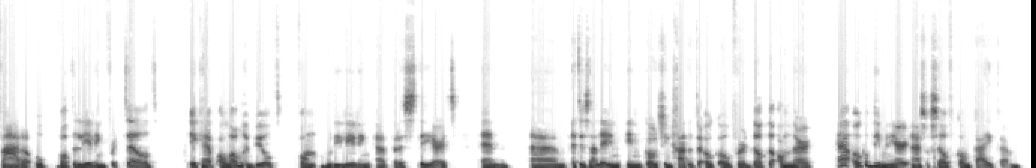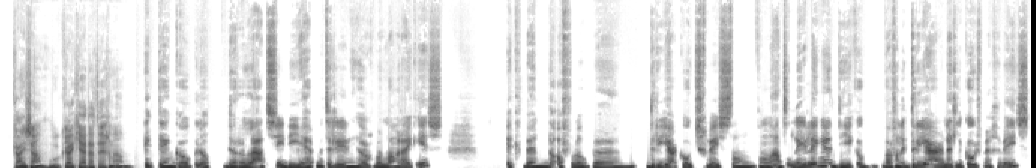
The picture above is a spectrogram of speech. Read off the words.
varen op wat de leerling vertelt. Ik heb al lang een beeld van hoe die leerling uh, presteert. En um, het is alleen in coaching gaat het er ook over dat de ander ja, ook op die manier naar zichzelf kan kijken. Kajsa, hoe kijk jij daar tegenaan? Ik denk ook dat de relatie die je hebt met de leerling heel erg belangrijk is ik ben de afgelopen drie jaar coach geweest van, van een aantal leerlingen, die ik ook, waarvan ik drie jaar letterlijk coach ben geweest.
